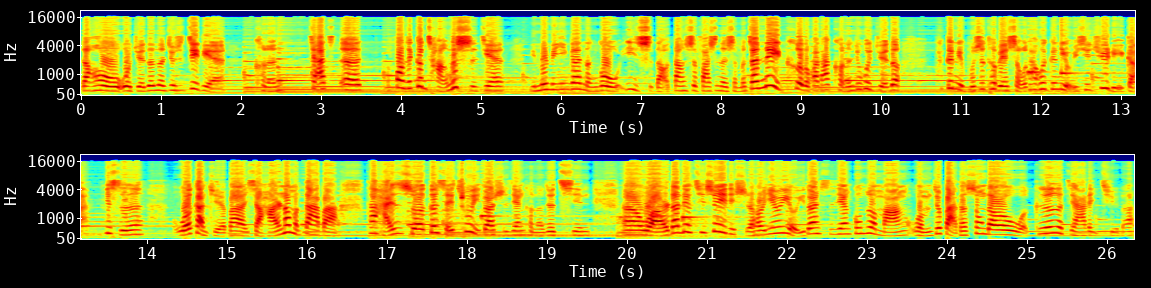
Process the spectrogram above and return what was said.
然后我觉得呢，就是这点可能家呃放在更长的时间，你妹妹应该能够意识到当时发生了什么。在那一刻的话，她可能就会觉得，她跟你不是特别熟，她会跟你有一些距离感。其实。我感觉吧，小孩那么大吧，他还是说跟谁处一段时间可能就亲。嗯，我儿子六七岁的时候，因为有一段时间工作忙，我们就把他送到我哥哥家里去了。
